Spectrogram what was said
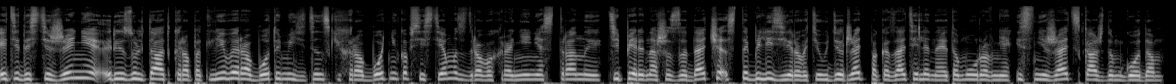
Эти достижения – результат кропотливой работы медицинских работников системы здравоохранения страны. Теперь наша задача – стабилизировать и удержать показатели на этом уровне и снижать с каждым годом.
